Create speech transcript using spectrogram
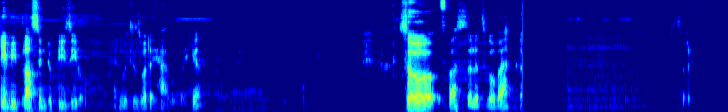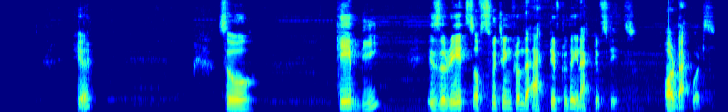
kb plus into p 0 which is what I have over here. So, of course, so let us go back here. So, kb is the rates of switching from the active to the inactive states or backwards.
